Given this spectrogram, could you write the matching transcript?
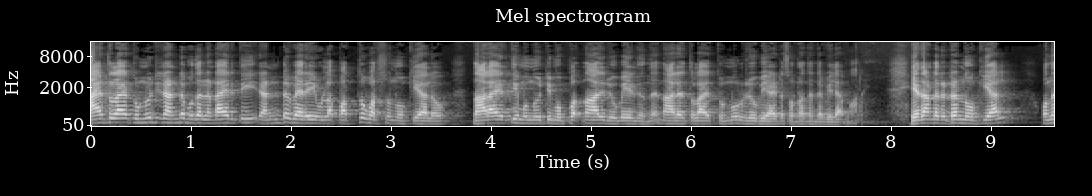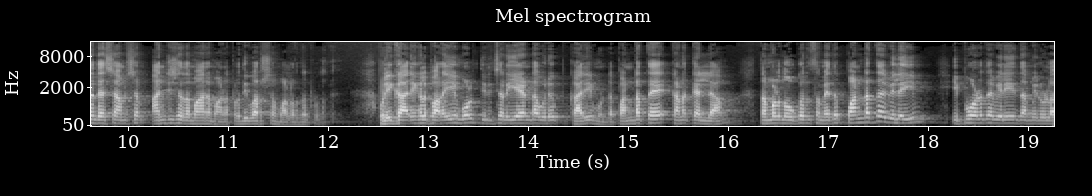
ആയിരത്തി തൊള്ളായിരത്തി തൊണ്ണൂറ്റി രണ്ട് മുതൽ രണ്ടായിരത്തി രണ്ട് വരെയുള്ള പത്ത് വർഷം നോക്കിയാലോ നാലായിരത്തി മുന്നൂറ്റി മുപ്പത്തിനാല് രൂപയിൽ നിന്ന് നാലായിരത്തി തൊള്ളായിരത്തി തൊണ്ണൂറ് രൂപയായിട്ട് സ്വർണത്തിന്റെ വില മാറി. ഏതാണ്ട് റിട്ടേൺ നോക്കിയാൽ ഒന്ന് ദശാംശം അഞ്ച് ശതമാനമാണ് പ്രതിവർഷം വളർന്നിട്ടുള്ളത്. അപ്പോൾ ഈ കാര്യങ്ങൾ പറയുമ്പോൾ തിരിച്ചറിയേണ്ട ഒരു കാര്യമുണ്ട്. പണ്ടത്തെ കണക്കെല്ലാം നമ്മൾ നോക്കുന്ന സമയത്ത് പണ്ടത്തെ വിലയും ഇപ്പോഴത്തെ വിലയും തമ്മിലുള്ള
